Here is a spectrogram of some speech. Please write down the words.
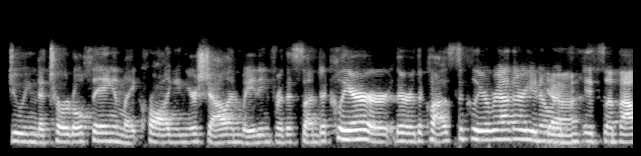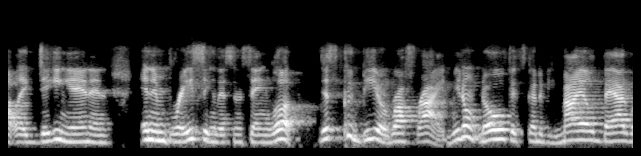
doing the turtle thing and like crawling in your shell and waiting for the sun to clear or there the clouds to clear rather you know Yeah. it's, it's about like digging in and and embracing this and saying look this could be a rough ride we don't know if it's going to be mild bad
